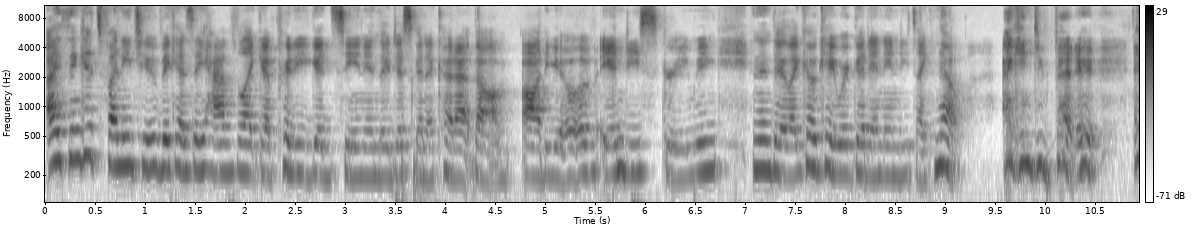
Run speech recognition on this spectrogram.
I think it's funny too because they have like a pretty good scene and they're just gonna cut out the audio of Andy screaming and then they're like, okay, we're good. And Andy's like, no, I can do better.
